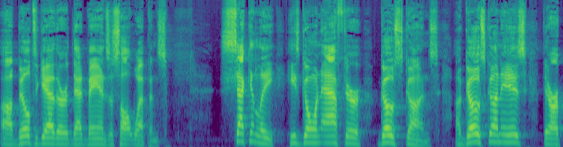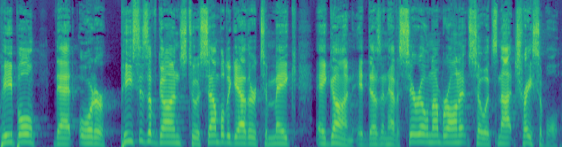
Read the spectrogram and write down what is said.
uh, bill together that bans assault weapons. Secondly, he's going after ghost guns. A ghost gun is there are people that order pieces of guns to assemble together to make a gun. It doesn't have a serial number on it, so it's not traceable.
